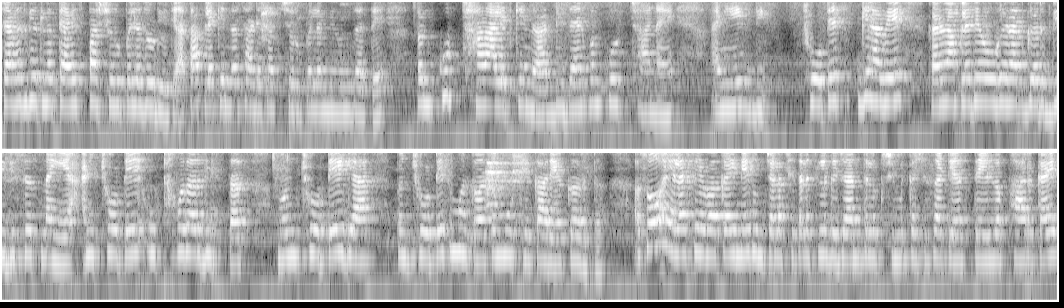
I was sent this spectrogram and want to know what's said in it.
ज्यावेळेस घेतलं त्यावेळेस पाचशे रुपयाला जोडी होती. आता आपल्या केंद्रात साडेसातशे रुपयाला मिळून जाते. पण खूप छान आलेत केंद्रात. डिझाईन पण खूप छान आहे. आणि दि छोटेच घ्यावे कारण आपल्या देवघरात गर्दी दिसत नाही आहे आणि छोटे उठावदार दिसतात. म्हणून छोटे घ्या पण छोटेच महत्त्वाचं मोठे कार्य करतं. असो याला सेवा काही नाही तुमच्या लक्षात आलं असेल गजानंत लक्ष्मी कशासाठी असते? याला फार काय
